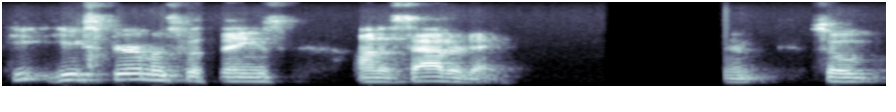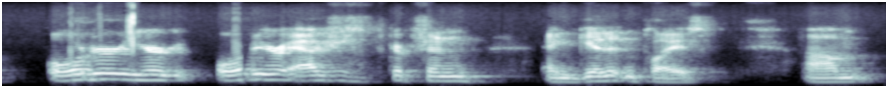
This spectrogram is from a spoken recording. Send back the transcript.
he, he experiments with things on a Saturday. And so order your order your Azure subscription and get it in place. Um,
